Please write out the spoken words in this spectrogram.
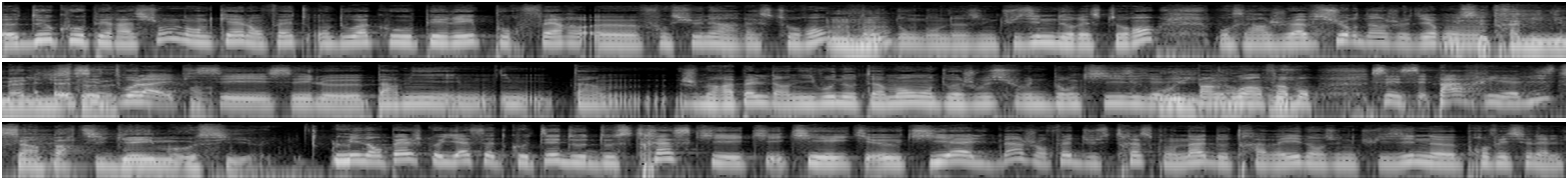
de coopération dans lequel en fait on doit coopérer pour faire fonctionner un restaurant, mhm. donc dans, une cuisine de restaurant. Bon, c'est un jeu absurde, hein, je veux dire. C'est très minimaliste. c'est voilà, et puis c'est c'est le parmi. Enfin, je me rappelle d'un niveau notamment, on doit jouer sur une banquise, il y a des pingouins. Enfin bon, c'est pas réaliste. C'est un party game aussi. Mais n'empêche qu'il y a cette côté de, de stress qui est, qui, qui est, qui, euh, est à l'image en fait du stress qu'on a de travailler dans une cuisine euh, professionnelle.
